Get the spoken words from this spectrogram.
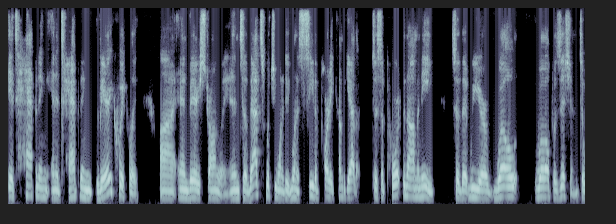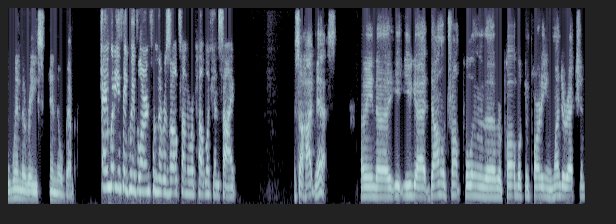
it's happening and it's happening very quickly uh, and very strongly. And so that's what you want to do. You want to see the party come together to support the nominee so that we are well well positioned to win the race in November. And what do you think we've learned from the results on the Republican side? It's a hot mess. I mean, uh, you, you, got Donald Trump pulling the Republican Party in one direction.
